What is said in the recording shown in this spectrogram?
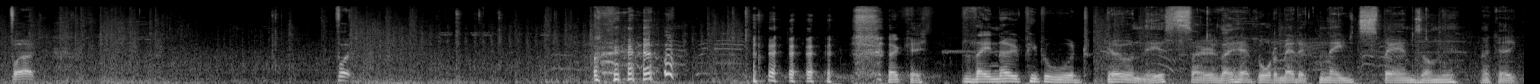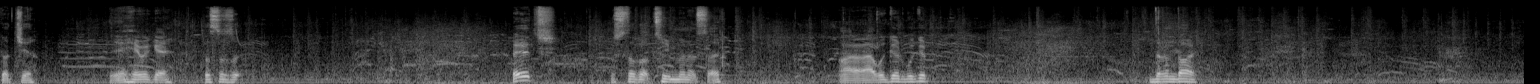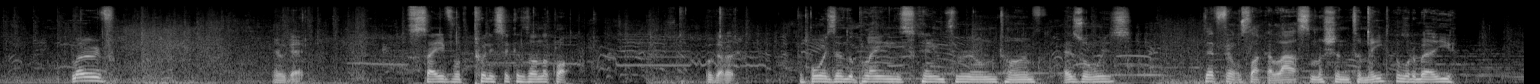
Fuck. Fuck. okay. They know people would go on this, so they have automatic nade spams on there. Okay, gotcha. Yeah, here we go. This is it. Bitch! We've still got two minutes though. Alright, we're good, we're good. Didn't die. Move! There we go. Save with 20 seconds on the clock. We got it. The boys in the planes came through on time, as always. That feels like a last mission to me. What about you?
